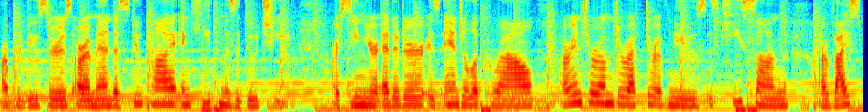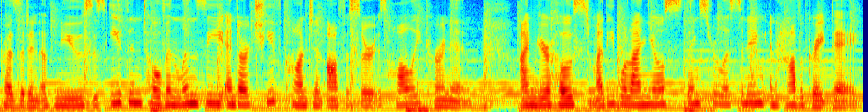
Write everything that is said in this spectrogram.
Our producers are Amanda Stupi and Keith Mizuguchi. Our senior editor is Angela Corral. Our interim director of news is Ki Sung. Our vice president of news is Ethan Toven Lindsey, and our chief content officer is Holly Kernan. I'm your host, Madi Bolaños. Thanks for listening and have a great day.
